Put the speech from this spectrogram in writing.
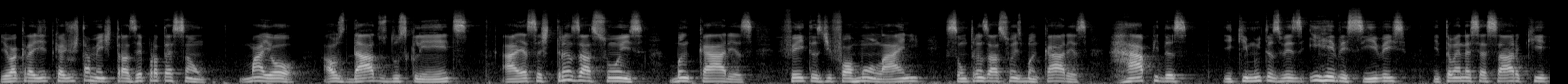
Eu acredito que é justamente trazer proteção maior aos dados dos clientes, a essas transações bancárias feitas de forma online, são transações bancárias rápidas e que muitas vezes irreversíveis. Então é necessário que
